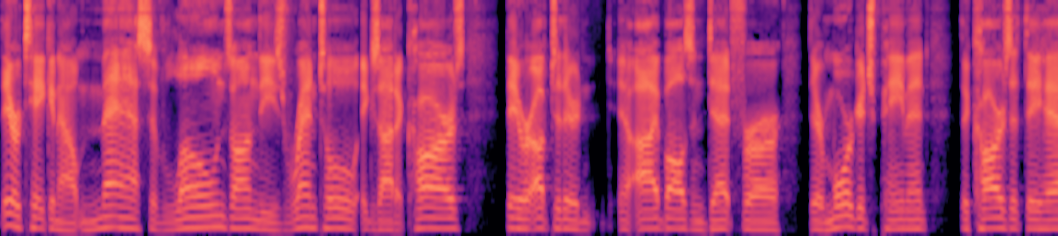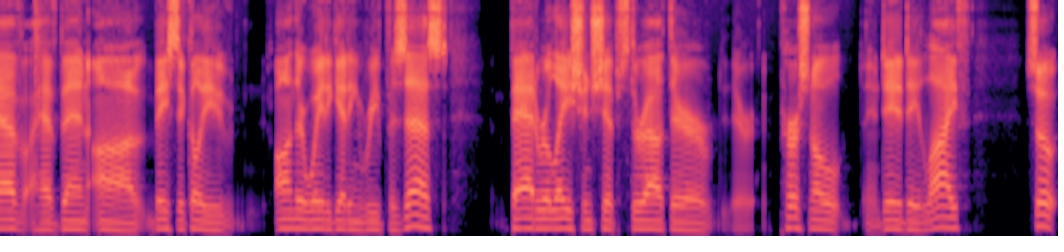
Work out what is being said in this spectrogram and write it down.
they are taking out massive loans on these rental exotic cars. They were up to their eyeballs in debt for their mortgage payment. The cars that they have have been uh, basically on their way to getting repossessed. Bad relationships throughout their their personal day to day life. So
